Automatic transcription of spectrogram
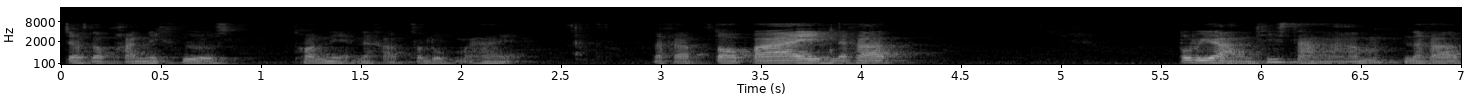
ใจสำคัญนี่คือท่อนนี้นะครับ สรุปมาให้ นะครับ ต่อไปนะครับ ตัวอย่างที่3นะครับ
